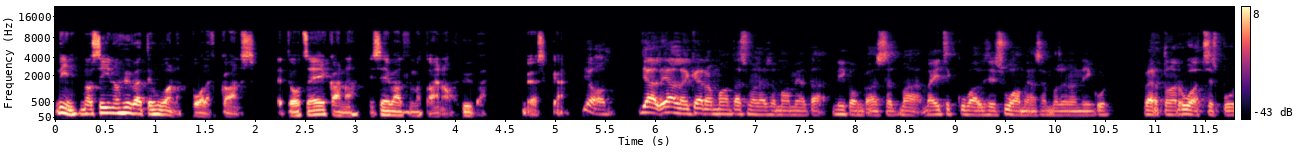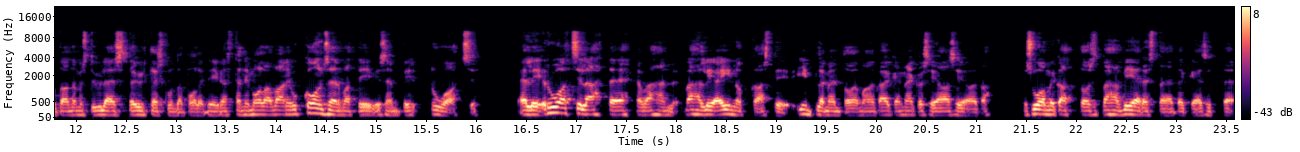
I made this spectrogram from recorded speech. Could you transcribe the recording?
niin, no siinä on hyvät ja huonot puolet kanssa. Että oot se ekana, niin se ei välttämättä aina ole hyvä myöskään. Joo, jälleen kerran mä oon täsmälleen samaa mieltä Nikon kanssa, että mä, mä itse kuvailisin Suomea semmoisena niin kuin verrattuna Ruotsissa puhutaan tämmöistä yleisestä yhteiskuntapolitiikasta, niin me ollaan vaan niin konservatiivisempi Ruotsi. Eli Ruotsi lähtee ehkä vähän, vähän liian innokkaasti implementoimaan kaiken näköisiä asioita, ja Suomi katsoo sitten vähän vierestä ja tekee sitten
